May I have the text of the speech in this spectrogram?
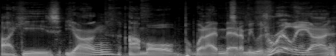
Uh, he's young. I'm old, but when I met him, he was really young.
